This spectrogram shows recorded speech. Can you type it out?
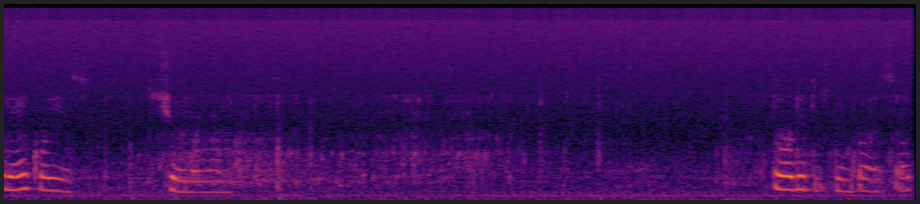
Buraya koyuyorsun. Şöyle olarak. Doğru düzgün koyarsak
